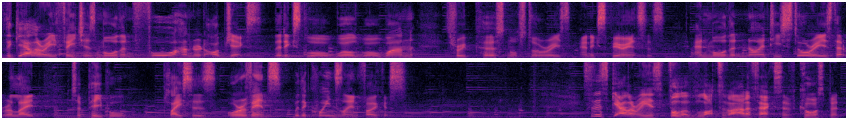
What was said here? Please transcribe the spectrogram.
The gallery features more than 400 objects that explore World War I through personal stories and experiences, and more than 90 stories that relate to people, places or events with a Queensland focus. So this gallery is full of lots of artefacts of course, but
